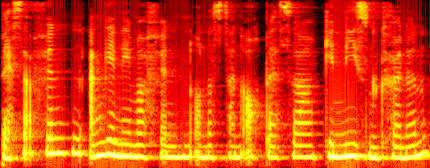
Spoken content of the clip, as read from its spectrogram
besser finden, angenehmer finden und es dann auch besser genießen können,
